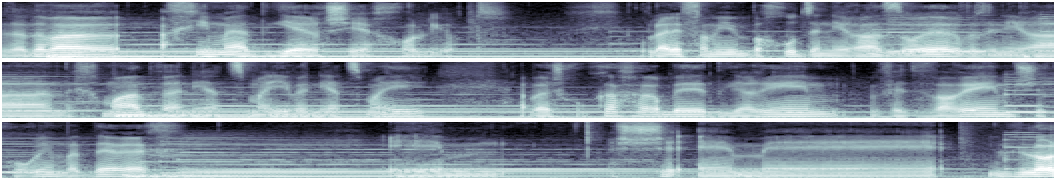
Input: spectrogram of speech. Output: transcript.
זה הדבר הכי מאתגר שיכול להיות. אולי לפעמים בחוץ זה נראה זוהר וזה נראה נחמד ואני עצמאי ואני עצמאי, אבל יש כל כך הרבה אתגרים ודברים שקורים בדרך אמ, שהם אה, לא,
